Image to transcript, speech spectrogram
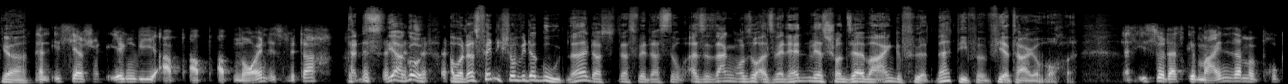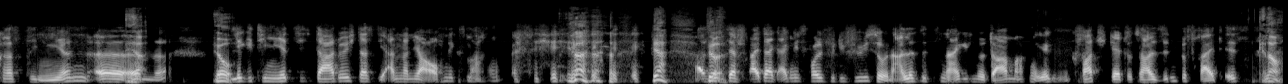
Ja. Dann ist ja schon irgendwie ab, ab, ab neun ist Mittag. Das ist, ja gut, aber das finde ich schon wieder gut, ne? Dass, dass wir das so, also sagen wir so, als hätten wir es schon selber eingeführt, ne? Die vier Tage Woche. Das ist so das gemeinsame Prokrastinieren, äh, ja. ne? Jo. legitimiert sich dadurch, dass die anderen ja auch nichts machen. Ja. ja. Also ja. ist der Freitag eigentlich voll für die Füße und alle sitzen eigentlich nur da, machen irgendeinen Quatsch, der total sinnbefreit ist genau.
